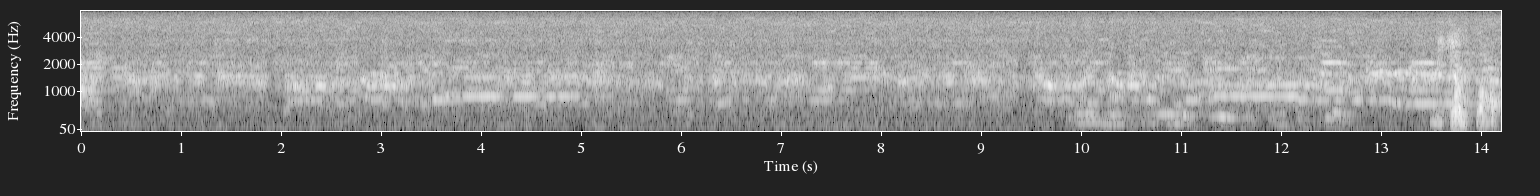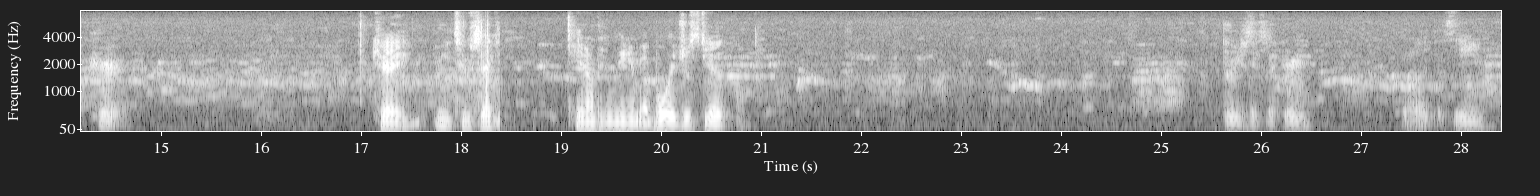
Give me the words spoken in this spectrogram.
Bobker. Okay, give me two seconds. Okay, I don't think I'm gonna get my boy just yet. Three to six victory. What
